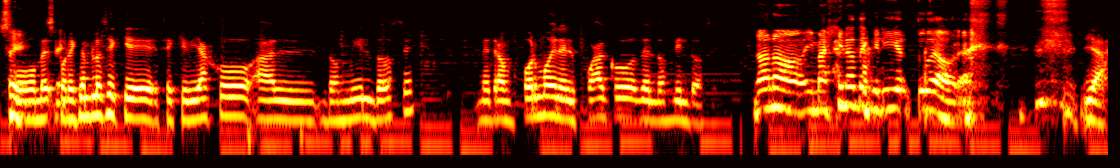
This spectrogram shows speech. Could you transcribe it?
Sí, o me- sí. por ejemplo, si es, que, si es que viajo al 2012, me transformo en el Juaco del 2012. No, no, imagínate que el tú de ahora. Ya,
